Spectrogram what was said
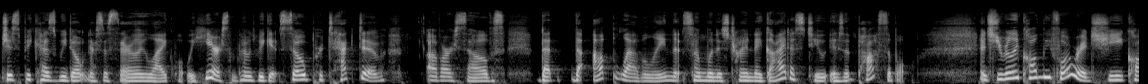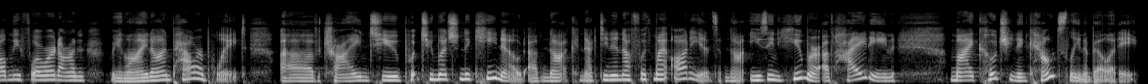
just because we don't necessarily like what we hear. Sometimes we get so protective of ourselves that the up leveling that someone is trying to guide us to isn't possible. And she really called me forward. She called me forward on relying on PowerPoint, of trying to put too much in the keynote, of not connecting enough with my audience, of not using humor, of hiding my coaching and counseling ability.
